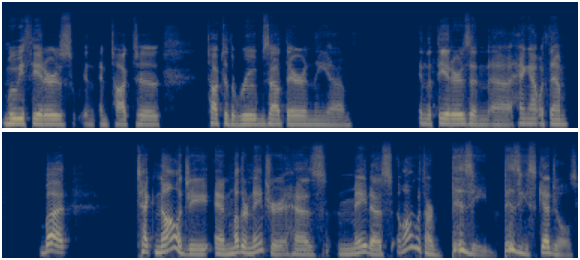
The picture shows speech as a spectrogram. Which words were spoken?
movie theaters and, and talk to talk to the rubes out there in the um, in the theaters and uh, hang out with them. But technology and mother nature has made us along with our busy busy schedules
